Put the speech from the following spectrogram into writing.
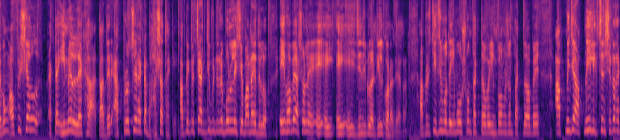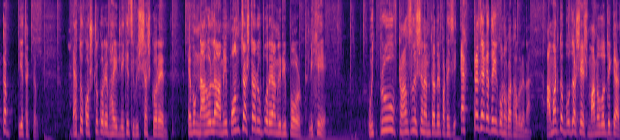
এবং অফিসিয়াল একটা ইমেল লেখা তাদের অ্যাপ্রোচের একটা ভাষা থাকে। আপনি একটা চ্যাট জিপিটিতে বললেই সে বানিয়ে দিল এইভাবে আসলে এই এই এই এই জিনিসগুলো ডিল করা যায় না। আপনার চিঠির মধ্যে ইমোশন থাকতে হবে ইনফরমেশন থাকতে হবে আপনি যে আপনিই লিখছেন সেটার একটা ইয়ে থাকতে হবে। এত কষ্ট করে ভাই লিখেছি, বিশ্বাস করেন। এবং না হলে আমি পঞ্চাশটার উপরে আমি রিপোর্ট লিখে উইথ প্রুফ ট্রান্সলেশন আমি তাদের পাঠাইছি। একটা জায়গা থেকে কোনো কথা বলে না। আমার তো বোঝা শেষ, মানবাধিকার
